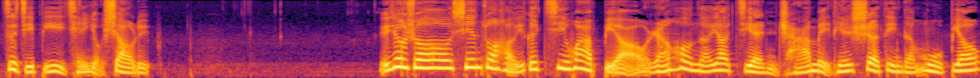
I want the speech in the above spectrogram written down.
自己比以前有效率。也就是说，先做好一个计划表，然后呢，要检查每天设定的目标，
